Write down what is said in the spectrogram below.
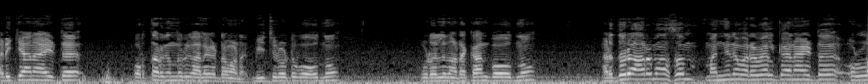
അടിക്കാനായിട്ട് പുറത്തിറങ്ങുന്ന ഒരു കാലഘട്ടമാണ്. ബീച്ചിലോട്ട് പോകുന്നു കൂടുതൽ നടക്കാൻ പോകുന്നു. അടുത്തൊരു ആറുമാസം മഞ്ഞിനെ വരവേൽക്കാനായിട്ട് ഉള്ള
